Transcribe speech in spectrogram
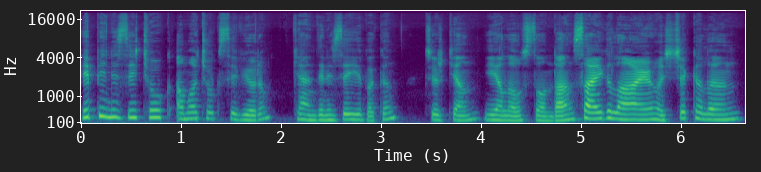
Hepinizi çok ama çok seviyorum. Kendinize iyi bakın. Türkan Yellowstone'dan saygılar. Hoşçakalın.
